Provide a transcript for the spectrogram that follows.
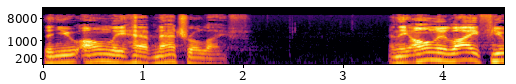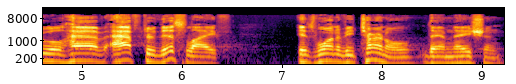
then you only have natural life. And the only life you will have after this life is one of eternal damnation.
